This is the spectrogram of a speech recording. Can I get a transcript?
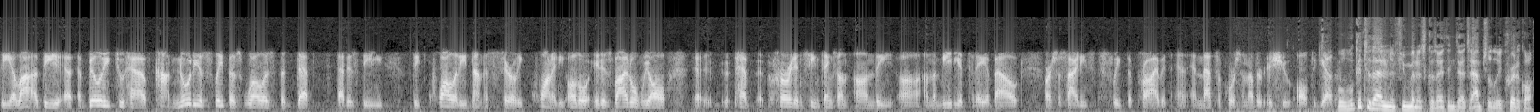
the allow, the uh, ability to have continuity of sleep as well as the depth. That is the the quality, not necessarily quantity. Although it is vital, and we all uh, have heard and seen things on on the uh, on the media today about our society's sleep deprived, and, and that's of course another issue altogether. Well, we'll get to that in a few minutes because I think that's absolutely critical.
